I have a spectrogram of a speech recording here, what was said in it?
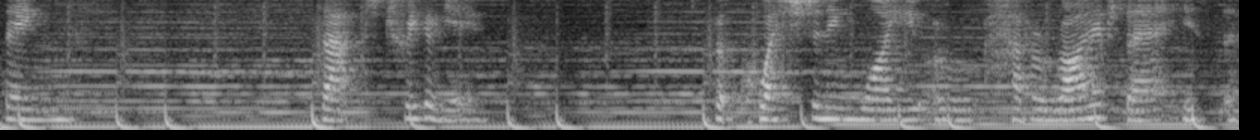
things that trigger you. But questioning why you have arrived there is the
